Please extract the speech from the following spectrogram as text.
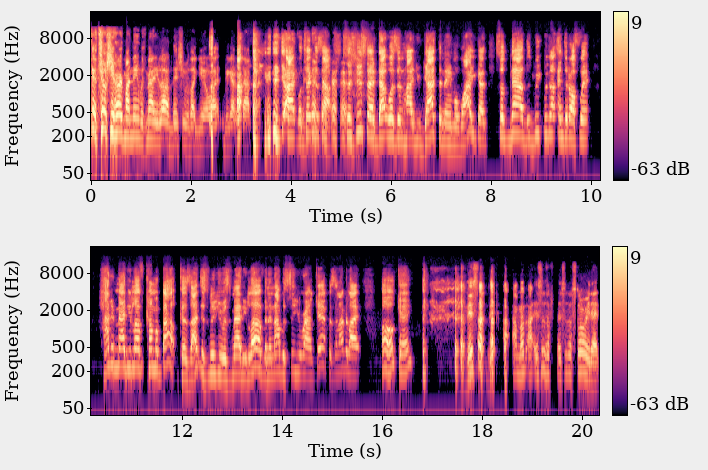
until, she heard my name was Maddie Love, then she was like, you know what? We got to stop that. All right. Well, check this out. Since you said that wasn't how you got the name or why you got, so now we, we're going to end it off with how did Maddie Love come about? Because I just knew you as Maddie Love, and then I would see you around campus, and I'd be like, "Oh, okay." this, this, a, this is a this is a story that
